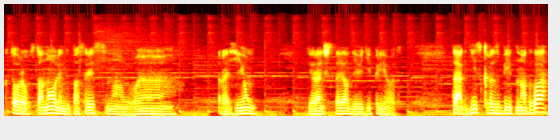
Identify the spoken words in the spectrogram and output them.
который установлен непосредственно в разъем, где раньше стоял DVD привод. Так, диск разбит на два.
